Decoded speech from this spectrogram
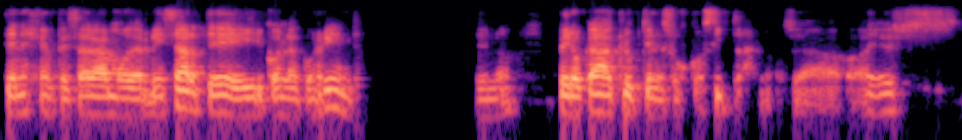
Tienes que empezar a modernizarte e ir con la corriente, ¿no? Pero cada club tiene sus cositas. O sea, es,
